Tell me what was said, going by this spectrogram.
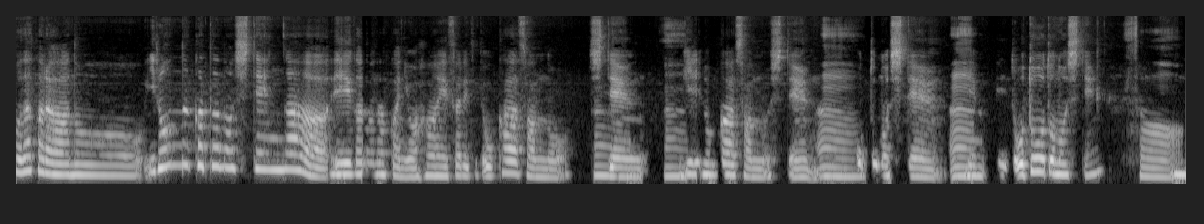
そう、だから、あの、いろんな方の視点が映画の中には反映されてて、お母さんの視点、うん。義理のお母さんの視点、うん。夫の視点、うんでえっと弟の視点、そう。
